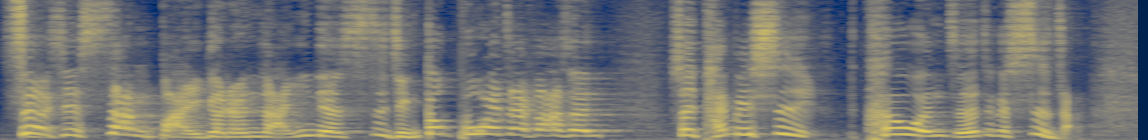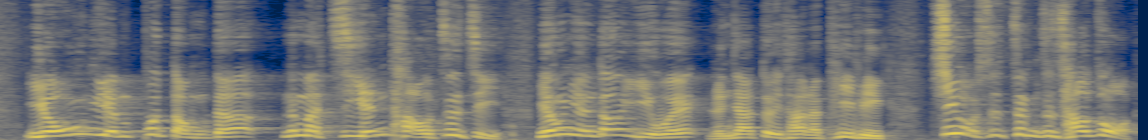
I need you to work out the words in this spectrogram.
这些上百个人染疫的事情都不会再发生。所以台北市柯文哲这个市长永远不懂得那么检讨自己，永远都以为人家对他的批评就是政治操作，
